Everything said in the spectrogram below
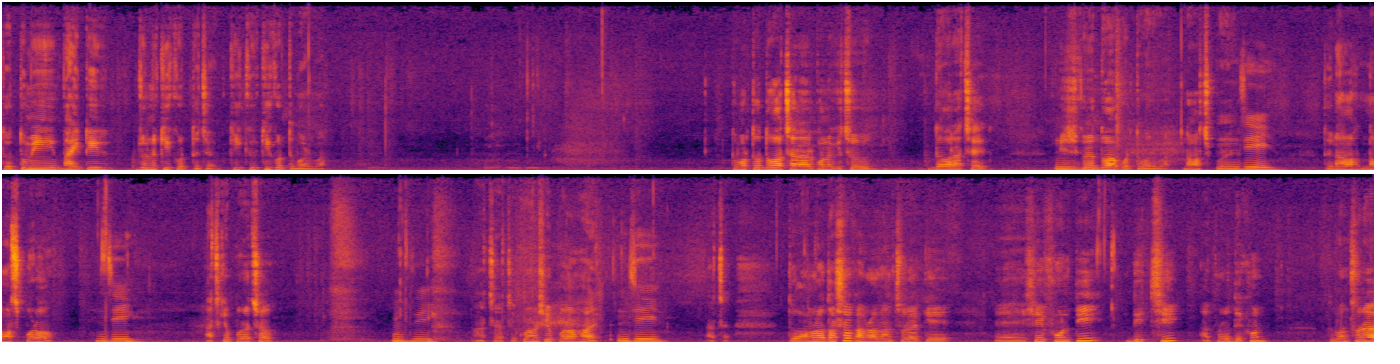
তো তুমি ভাইটির জন্য কি করতে চাও? কি- কি করতে পারবা? তোমার তো দোয়া ছাড়া আর কোনো কিছু দেওয়ার আছে বিশেষ করে দোয়া করতে পারবা নামাজ পড়ে। জি। তো নামাজ নামাজ পড়ো? জি। আজকে পড়েছো? জি। আচ্ছা আচ্ছা কোন সেই পড়া হয়? জি। আচ্ছা তো আমরা দর্শক আমরা মানসুরাকে সেই ফোনটি দিচ্ছি আপনারা দেখুন। তো মানসুরা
